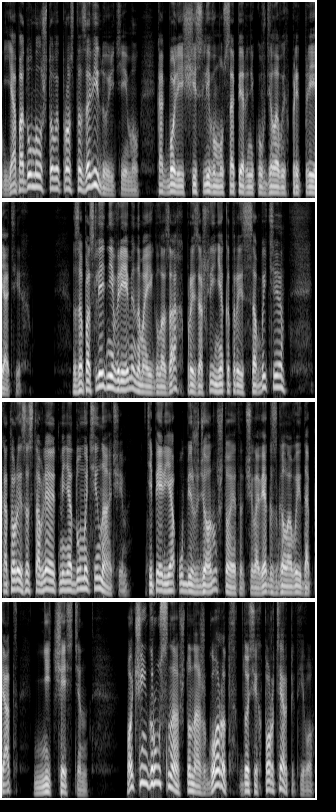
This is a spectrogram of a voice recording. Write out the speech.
я подумал, что вы просто завидуете ему, как более счастливому сопернику в деловых предприятиях. За последнее время на моих глазах произошли некоторые события, которые заставляют меня думать иначе. Теперь я убежден, что этот человек с головы до пят нечестен. Очень грустно, что наш город до сих пор терпит его.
